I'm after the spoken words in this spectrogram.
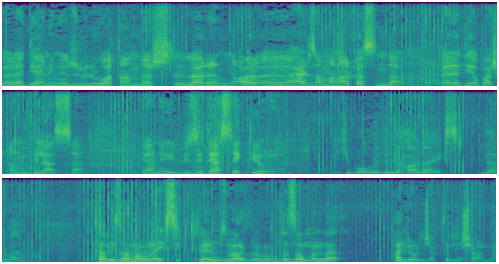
Belediyenin özürlü vatandaşların ar- e, her zaman arkasında belediye başkanı bilhassa yani bizi destekliyor yani. Peki Bolvedi'nde hala eksiklikler var mı? Tabi zamanla eksikliklerimiz vardır ama bu da zamanla hallolacaktır inşallah.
